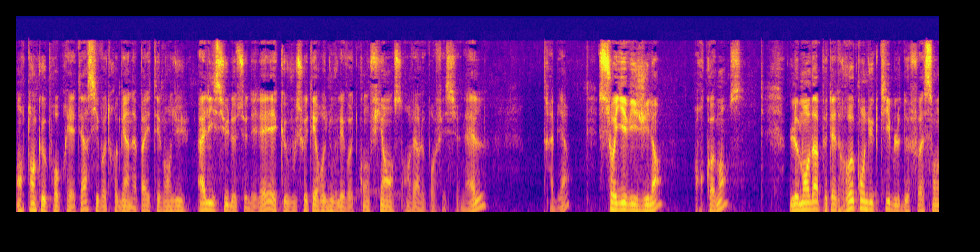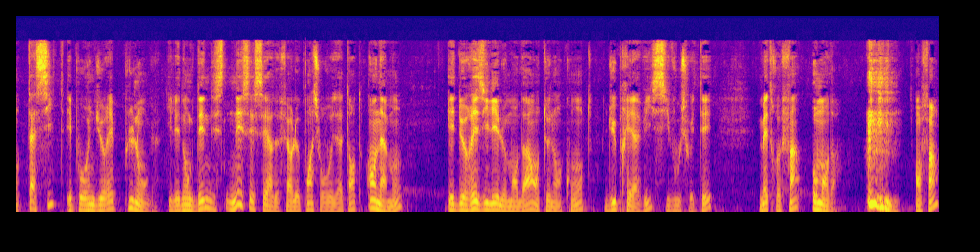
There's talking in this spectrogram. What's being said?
En tant que propriétaire, si votre bien n'a pas été vendu à l'issue de ce délai et que vous souhaitez renouveler votre confiance envers le professionnel, très bien. Soyez vigilant, on recommence. Le mandat peut être reconductible de façon tacite et pour une durée plus longue. Il est donc nécessaire de faire le point sur vos attentes en amont et de résilier le mandat en tenant compte du préavis si vous souhaitez mettre fin au mandat. enfin,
